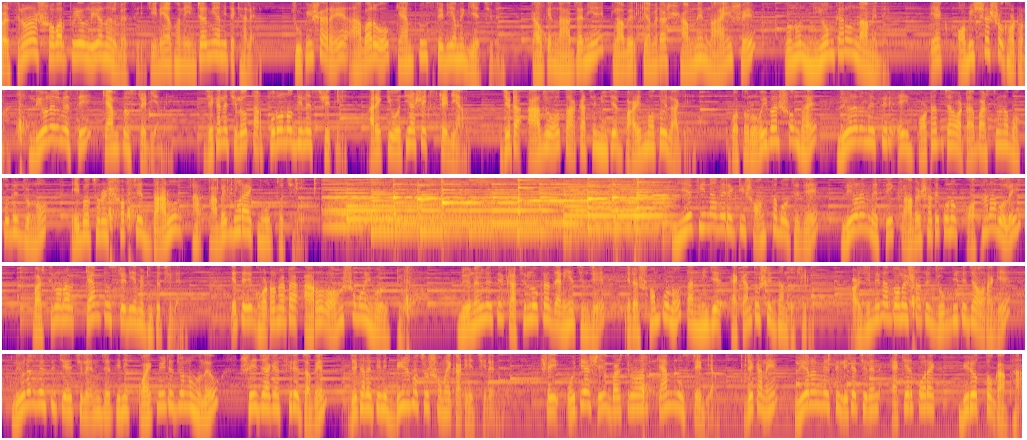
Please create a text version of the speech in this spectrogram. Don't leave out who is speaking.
Speaker 1: বার্সেলোনার সবার প্রিয় লিওনেল মেসি, যিনি এখন ইন্টার মিয়ামিতে খেলেন। চুপিসারে আবারও ক্যাম্পনু স্টেডিয়ামে গিয়েছিলেন। কাউকে না জানিয়ে ক্লাবের ক্যামেরার সামনে না এসে কোনো নিয়মকানুন না মেনে এক অবিশ্বাস্য ঘটনা, লিওনেল মেসি ক্যাম্পনু স্টেডিয়ামে, যেখানে ছিল তার পুরনো দিনের স্মৃতি আর একটি ঐতিহাসিক স্টেডিয়াম, যেটা আজও তার কাছে নিজের বাড়ির মতোই লাগে। গত রবিবার সন্ধ্যায় লিওনেল মেসির এই হঠাৎ যাওয়াটা বার্সেলোনা ভক্তদের জন্য এই বছরের সবচেয়ে দারুণ আর আবেগভরা এক মুহূর্ত ছিল। ইএফি নামের একটি সংস্থা বলছে যে, লিওনেল মেসি ক্লাবের সাথে কোনো কথা না বলেই বার্সেলোনার ক্যাম্পনু স্টেডিয়ামে ঢুকেছিলেন। এতে ঘটনাটা আরও রহস্যময় হয়ে ওঠে লিওনেল মেসির কাছের লোকরা জানিয়েছেন যে, এটা সম্পূর্ণ তার নিজের একান্ত সিদ্ধান্ত ছিল। আর্জেন্টিনা দলের সাথে যোগ দিতে যাওয়ার আগে লিওনেল মেসি চেয়েছিলেন যে, তিনি কয়েক মিনিটের জন্য হলেও সেই জায়গায় ফিরে যাবেন, যেখানে তিনি বিশ বছর সময় কাটিয়েছিলেন। সেই ঐতিহাসিক বার্সেলোনার ক্যাম্পনু স্টেডিয়াম যেখানে লিওনেল মেসি লিখেছিলেন একের পর এক বীরত্ব গাথা।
